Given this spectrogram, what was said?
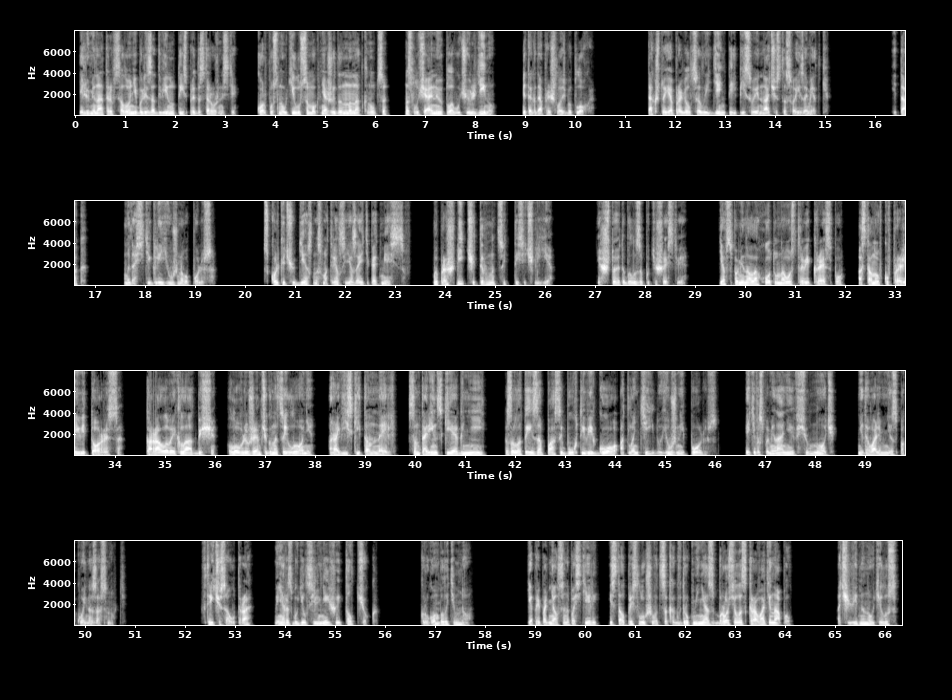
Иллюминаторы в салоне были задвинуты из предосторожности. Корпус Наутилуса мог неожиданно наткнуться на случайную плавучую льдину, и тогда пришлось бы плохо. Так что я провел целый день, переписывая начисто свои заметки. Итак, мы достигли Южного полюса. Сколько чудес насмотрелся я за эти пять месяцев. Мы прошли 14 тысяч лье. И что это было за путешествие? Я вспоминал охоту на острове Креспо, остановку в проливе Торреса, коралловое кладбище, ловлю жемчуга на Цейлоне, Аравийский тоннель, санторинские огни, золотые запасы бухты Виго, Атлантиду, Южный полюс. Эти воспоминания всю ночь не давали мне спокойно заснуть. В три часа утра меня разбудил сильнейший толчок. Кругом было темно. Я приподнялся на постели и стал прислушиваться, как вдруг меня сбросило с кровати на пол. Очевидно, Наутилус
